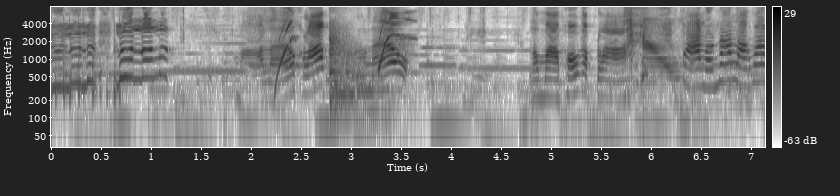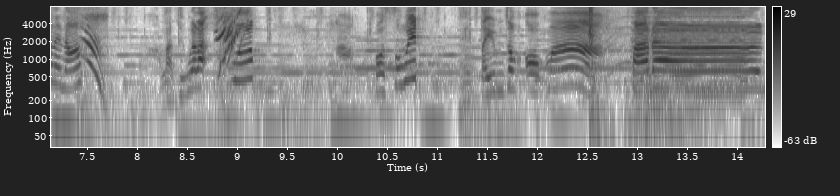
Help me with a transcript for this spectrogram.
ลื่นลื่นลื่นลื่นลื่น มาแล้วครับ มาแล้ว นี่เรามาพร้อมกับปลา ปลาเราน่ารักมากเลยเนาะเอาละถึงเวลาปึ๊บอะกดสวิตช์ไอติมจงออกมาตาดาน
